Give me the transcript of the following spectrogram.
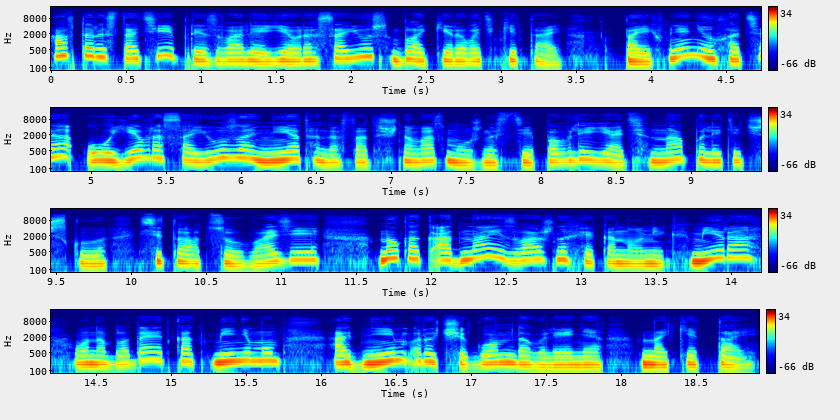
Авторы статьи призвали Евросоюз блокировать Китай. По их мнению, хотя у Евросоюза нет достаточно возможностей повлиять на политическую ситуацию в Азии, но как одна из важных экономик мира он обладает как минимум одним рычагом давления на Китай.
